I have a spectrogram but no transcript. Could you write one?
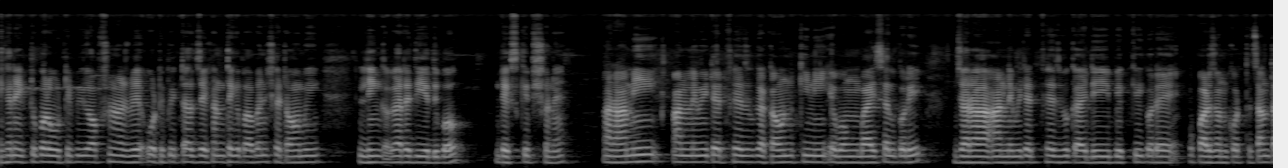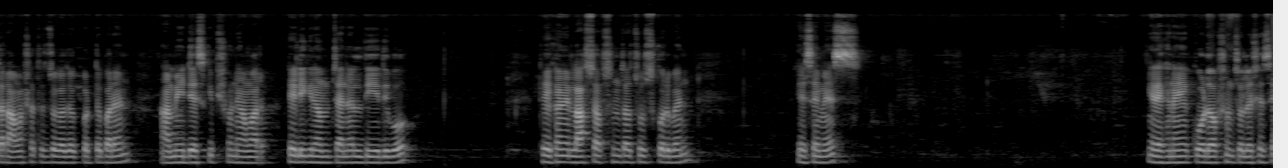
এখানে একটু পর ওটিপি অপশন আসবে। ওটিপিটা যেখান থেকে পাবেন সেটাও আমি লিঙ্ক আকারে দিয়ে দিব ডেসক্রিপশনে আর আমি আনলিমিটেড ফেসবুক অ্যাকাউন্ট কিনি এবং বাই সেল করি, যারা আনলিমিটেড ফেসবুক আইডি বিক্রি করে উপার্জন করতে চান, তারা আমার সাথে যোগাযোগ করতে পারেন। আমি ডেসক্রিপশনে আমার টেলিগ্রাম চ্যানেল দিয়ে দিব। তো এখানে লাস্ট অপশনটা চুজ করবেন এস এম এস এখানে কোড অপশন চলে এসেছে।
